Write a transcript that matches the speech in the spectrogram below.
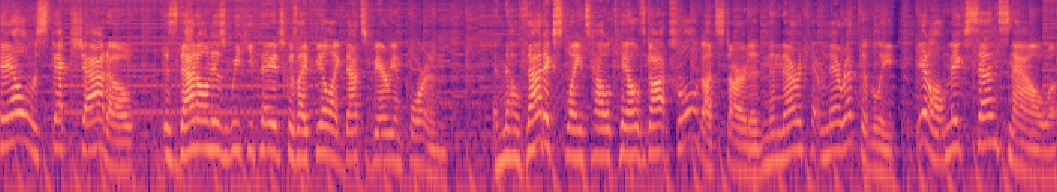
Tail respect Shadow. Is that on his wiki page? Because I feel like that's very important. And now that explains how Tails got Troll got started, and narrat narratively. It all makes sense now.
